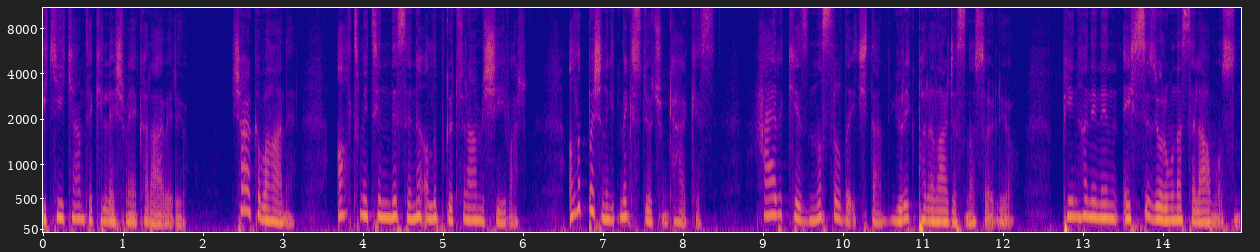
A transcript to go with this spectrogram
ikiyken tekilleşmeye karar veriyor. Şarkı bahane. Alt metinde seni alıp götüren bir şey var. Alıp başını gitmek istiyor çünkü herkes. Herkes nasıl da içten, yürek paralarcasına söylüyor. Pinhani'nin eşsiz yorumuna selam olsun.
